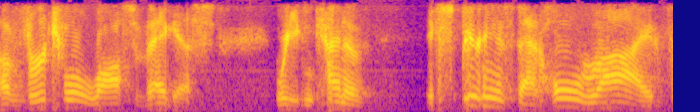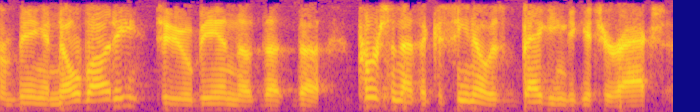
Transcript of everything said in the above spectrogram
a virtual Las Vegas where you can kind of experience that whole ride from being a nobody to being the, the, the person that the casino is begging to get your action.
